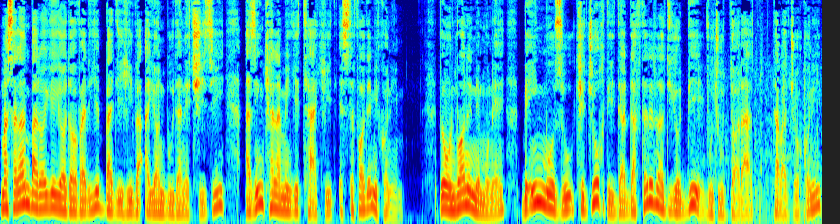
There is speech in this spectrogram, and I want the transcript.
مثلا برای یادآوری بدیهی و عیان بودن چیزی از این کلمه تأکید استفاده می کنیم. به عنوان نمونه به این موضوع که جغدی در دفتر رادیو دی وجود دارد توجه کنید.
